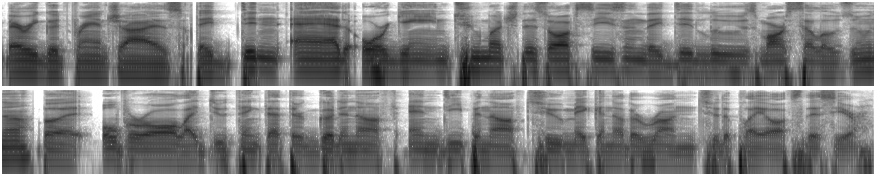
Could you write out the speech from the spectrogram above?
very good franchise. They didn't add or gain too too much this offseason. They did lose Marcell Ozuna, but overall, I do think that they're good enough and deep enough to make another run to the playoffs this year.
